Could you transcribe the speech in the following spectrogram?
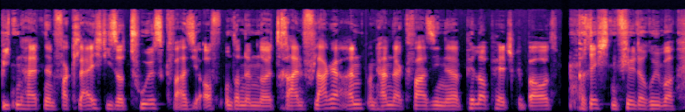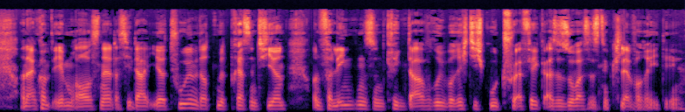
bieten halt einen Vergleich dieser Tools quasi auf unter einem neutralen Flagge an und haben da quasi eine Pillar-Page gebaut, berichten viel darüber und dann kommt eben raus, ne, dass sie da ihr Tool dort mit präsentieren und verlinken es und kriegen darüber richtig gut Traffic. Also sowas ist eine clevere Idee.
